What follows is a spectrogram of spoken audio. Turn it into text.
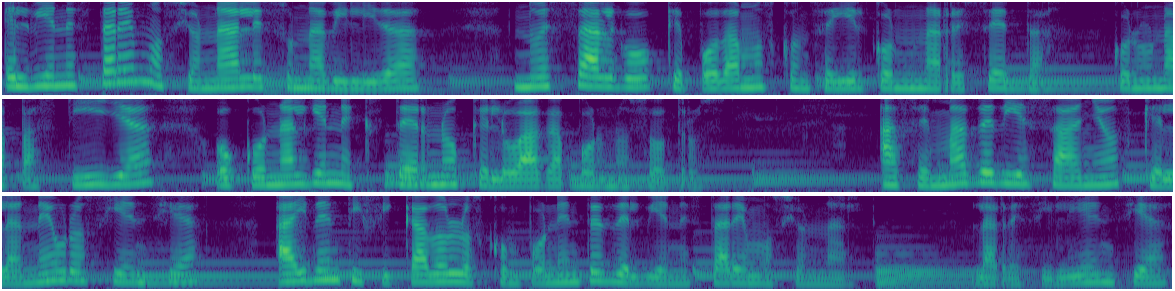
El bienestar emocional es una habilidad, no es algo que podamos conseguir con una receta, con una pastilla o con alguien externo que lo haga por nosotros. Hace más de 10 años que la neurociencia ha identificado los componentes del bienestar emocional la resiliencia,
